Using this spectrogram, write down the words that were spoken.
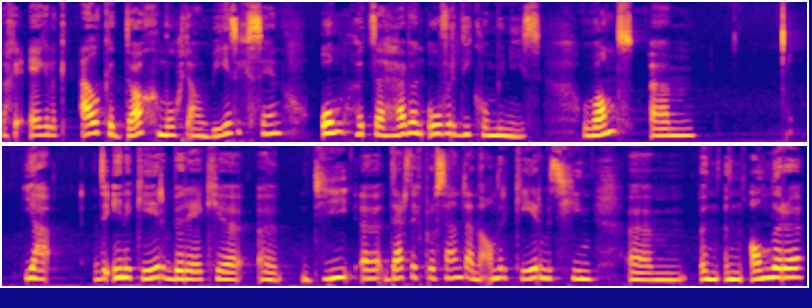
dat je eigenlijk elke dag mocht aanwezig zijn om het te hebben over die communies. Want um, ja, de ene keer bereik je uh, die uh, 30% en de andere keer misschien um, een, een andere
